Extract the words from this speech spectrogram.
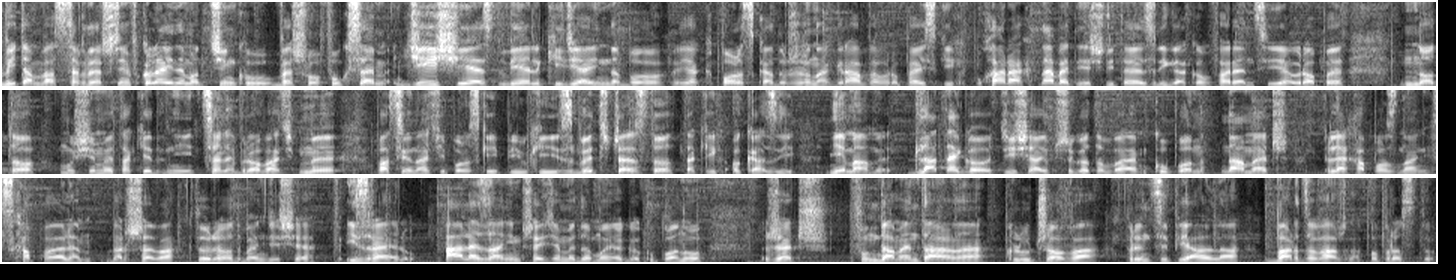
Witam Was serdecznie w kolejnym odcinku Weszło Fuksem. Dziś jest wielki dzień, no bo jak polska drużyna gra w europejskich pucharach, nawet jeśli to jest Liga Konferencji Europy, no to musimy takie dni celebrować. My, pasjonaci polskiej piłki, zbyt często takich okazji nie mamy. Dlatego dzisiaj przygotowałem kupon na mecz Lecha Poznań z HPL-em Berszewa, który odbędzie się w Izraelu. Ale zanim przejdziemy do mojego kuponu, rzecz fundamentalna, kluczowa, pryncypialna, bardzo ważna po prostu.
